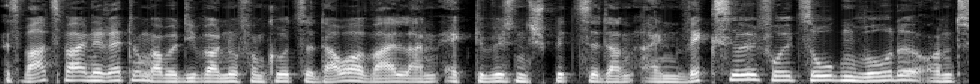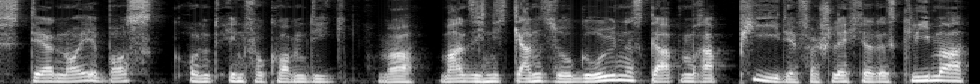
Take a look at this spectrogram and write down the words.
Es war zwar eine Rettung, aber die war nur von kurzer Dauer, weil an Activisions Spitze dann ein Wechsel vollzogen wurde und der neue Boss und Infocom, die waren sich nicht ganz so grün. Es gab ein rapide verschlechtertes Klima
